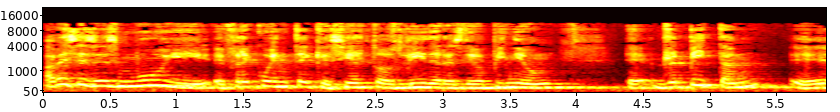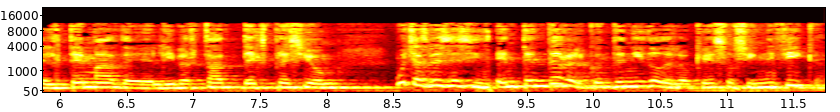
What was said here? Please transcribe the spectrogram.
A veces es muy eh, frecuente que ciertos líderes de opinión repitan el tema de libertad de expresión muchas veces entender el contenido de lo que eso significa.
